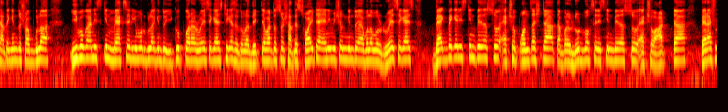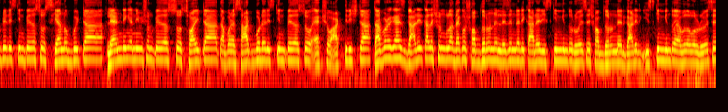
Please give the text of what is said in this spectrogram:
সাথে কিন্তু সবগুলো ইভো গান স্কিন ম্যাক্সের ইমোটগুলো কিন্তু ইকুপ করা রয়েছে গ্যাস ঠিক আছে? তোমরা দেখতে পারতেছো, সাথে ছয়টা অ্যানিমেশন কিন্তু অ্যাভেলেবল রয়েছে গ্যাস ব্যাকব্যাকের স্কিন পেয়ে যাচ্ছ একশো পঞ্চাশটা, তারপরে লুট বক্সের স্কিন পেয়ে যাচ্ছ একশো আটটা প্যারাশুটের স্কিন পেয়ে যাচ্ছ, ছিয়ানব্বইটা। ল্যান্ডিং অ্যানিমেশন পেয়ে যাচ্ছ, ছয়টা। তারপরে সার্ফ বোর্ডের স্কিন পেয়ে যাচ্ছ, একশো আটত্রিশটা। তারপরে গ্যাস গাড়ির কালেকশনগুলো দেখো, সব ধরনের লেজেন্ডারি কারের স্কিন কিন্তু রয়েছে, সব ধরনের গাড়ির স্কিন কিন্তু অ্যাভেলেবল রয়েছে।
